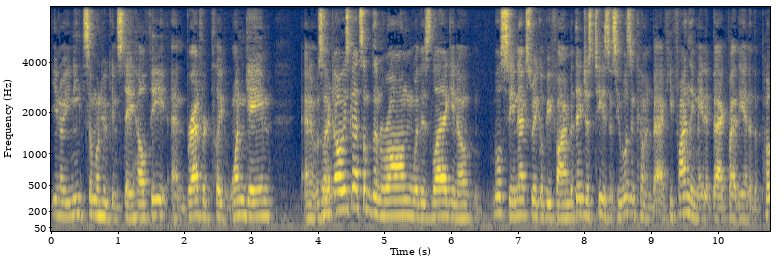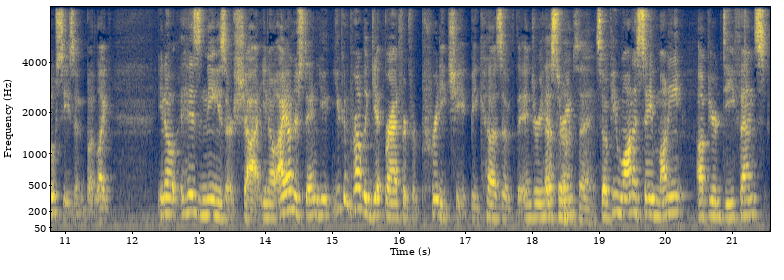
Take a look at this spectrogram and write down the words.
you know you need someone who can stay healthy. And Bradford played one game, and it was mm-hmm. like, oh, he's got something wrong with his leg. You know, we'll see. Next week he'll be fine. But they just teased us. He wasn't coming back. He finally made it back by the end of the postseason. But like, you know, his knees are shot. You know, I understand you. You can probably get Bradford for pretty cheap because of the injury That's what history. I'm saying. So if you want to save money, up your defense,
